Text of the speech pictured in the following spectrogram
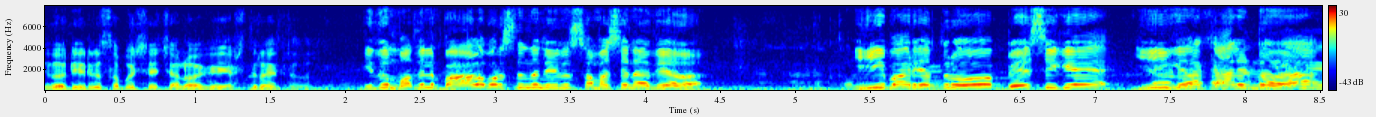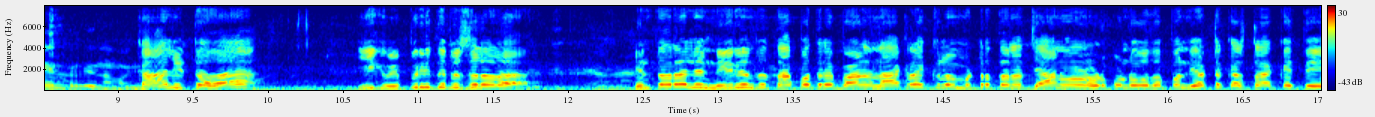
ಇದು ನೀರಿನ ಸಮಸ್ಯೆ ಚಾಲುವಾಗಿ ಎಷ್ಟು ದಿನ ಆಯ್ತು ಇದು ಮೊದಲು ಬಹಳ ವರ್ಷದಿಂದ ನೀರಿನ ಸಮಸ್ಯೆನೇ ಅದೇ ಅದ. ಈ ಬಾರಿ ಹತ್ರ ಬೇಸಿಗೆ ಈಗಿನ ಕಾಲಿಟ್ಟದ ಕಾಲಿಟ್ಟದ ಈಗ ವಿಪರೀತ ಬಿಸಿಲದ ಇಂಥದ್ರಲ್ಲಿ ನೀರಿನ ತಾಪತ್ರೆ ಭಾಳ ನಾಲ್ಕು ನಾಲ್ಕು ಕಿಲೋಮೀಟರ್ ತನಕ ಜಾನುವಾರು ಹೊಡ್ಕೊಂಡು ಹೋಗೋದಪ್ಪ ಎಷ್ಟು ಕಷ್ಟ ಆಕೈತಿ.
